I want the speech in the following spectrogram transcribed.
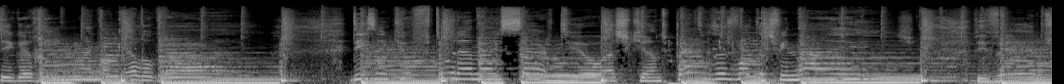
Cigarrinho em qualquer lugar. Dizem que o futuro é meio certo e eu acho que ando perto das voltas finais. Viver uns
